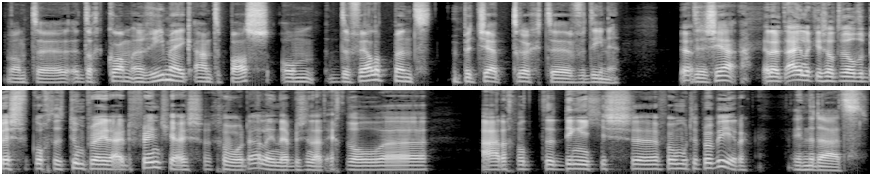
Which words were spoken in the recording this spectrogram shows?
Want eh, er kwam een remake aan te pas om development budget terug te verdienen. Ja. Dus ja, En uiteindelijk is dat wel de best verkochte Tomb Raider uit de franchise geworden. Alleen hebben ze inderdaad echt wel eh, aardig wat eh, dingetjes voor moeten proberen. inderdaad.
